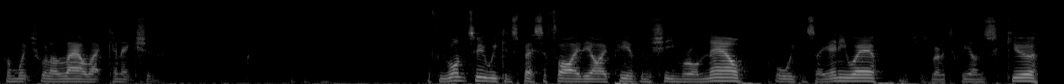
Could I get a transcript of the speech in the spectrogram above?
from which will allow that connection. If we want to we can specify the IP of the machine we're on now or we can say anywhere which is relatively unsecure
